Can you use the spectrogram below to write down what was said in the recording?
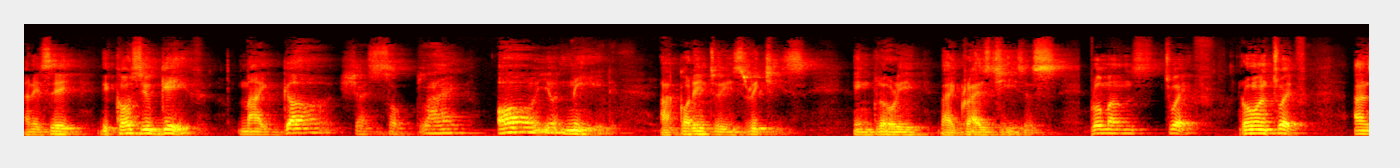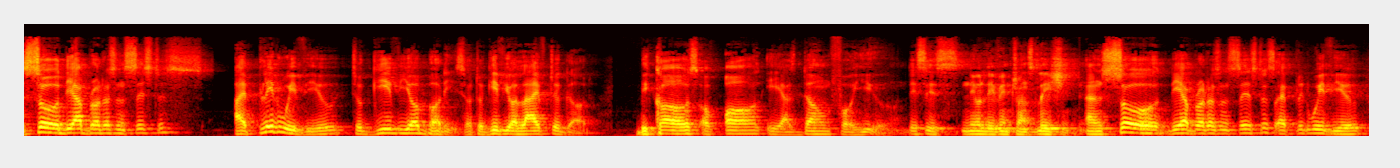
And he said, Because you gave, my God shall supply all your need according to his riches in glory by Christ Jesus. Romans 12 Romans 12. And so, dear brothers and sisters, I plead with you to give your bodies or to give your life to God because of all He has done for you. This is New Living Translation. And so, dear brothers and sisters, I plead with you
